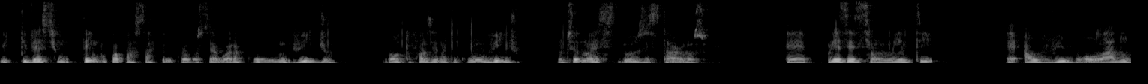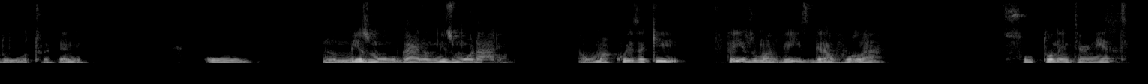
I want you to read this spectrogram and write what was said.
e tivesse um tempo para passar aquilo para você agora com um vídeo, igual tô fazendo aqui com um vídeo. Não precisa mais dos estarmos é, presencialmente é, ao vivo, ao lado do outro, entende? Ou no mesmo lugar, no mesmo horário. É uma coisa que fez uma vez, gravou lá, soltou na internet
